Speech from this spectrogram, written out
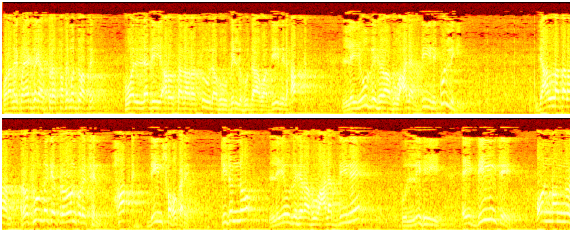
কোরআনের কয়েক জায়গায় সফের মধ্যে আছে বিল হুদা যে আল্লাহ তাআলা রসূলদেরকে প্রেরণ করেছেন হক, দিন সহকারে। কি জন্য? লিইয়ুযহিরাহু আলা দ্বীনে কুল্লিহি। এই দিনকে অন্যান্য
